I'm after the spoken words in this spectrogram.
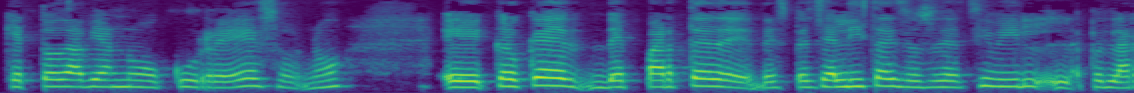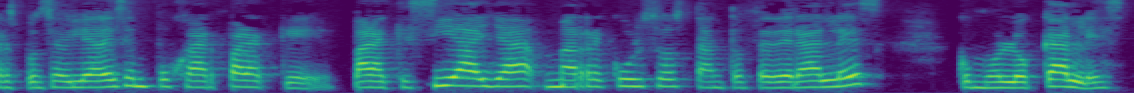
que, todavía no ocurre eso, ¿no? Eh, creo que de parte de, de, especialistas de sociedad civil, pues la responsabilidad es empujar para que, para que sí haya más recursos, tanto federales como locales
